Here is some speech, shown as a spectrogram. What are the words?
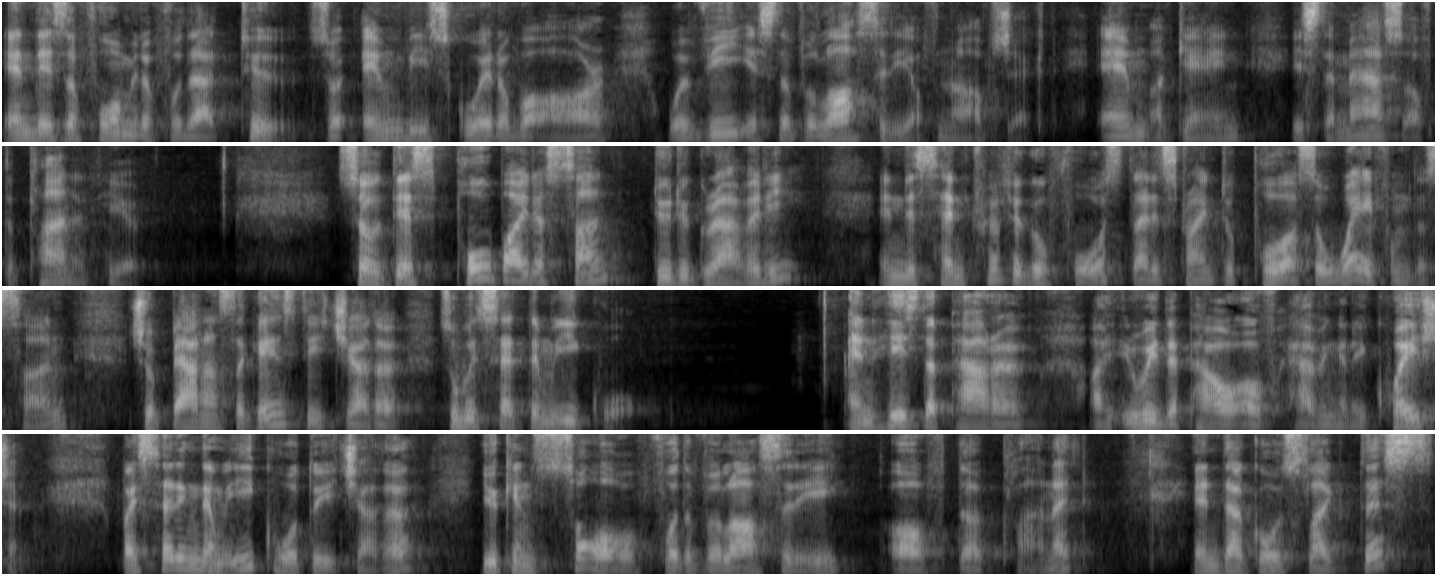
And there's a formula for that too. So mv squared over r, where v is the velocity of an object. m, again, is the mass of the planet here. So this pull by the sun due to gravity and the centrifugal force that is trying to pull us away from the sun should balance against each other, so we set them equal. And here's the power, uh, really the power of having an equation. By setting them equal to each other, you can solve for the velocity of the planet. And that goes like this.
